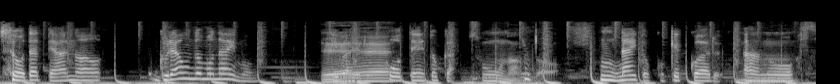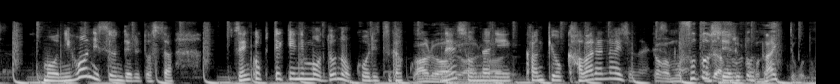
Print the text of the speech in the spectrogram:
そう、だってあの、グラウンドもないもん。いわゆるへ校庭とか。ーそうなんだ。うん、ないとこ結構ある。あの、もう日本に住んでるとさ、全国的にもうどの公立学校もね、そんなに環境変わらないじゃないですか。だからもう外で遊ぶとこないってこと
